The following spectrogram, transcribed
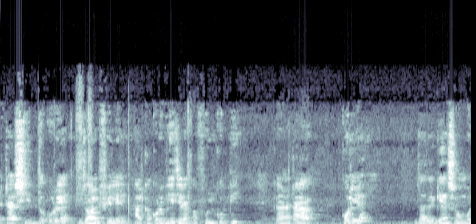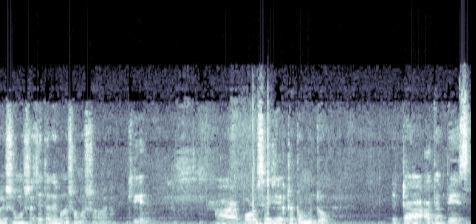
এটা সিদ্ধ করে জল ফেলে হালকা করে ভেজে রাখা ফুলকপি। কারণ এটা করলে যাদের গ্যাস অম্বলের সমস্যা আছে, তাদের কোনো সমস্যা হবে না খেলে আর বড় সাইজের একটা টমেটো, এটা আদা পেস্ট,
